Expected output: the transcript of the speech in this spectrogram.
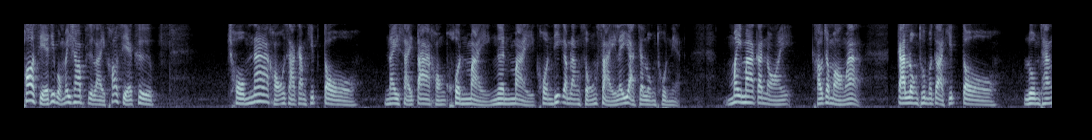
ข้อเสียที่ผมไม่ชอบคืออะไร ข้อเสียคือโฉมหน้าของอุตสาหกรรมคริปโต ในสายตาของคนใหม่ เงินใหม่ คนที่กำลังสงสัยและอยากจะลงทุนเนี่ยไม่มากก็น้อย เขาจะมองว่าการลงทุนบนตลาดคริปโต รวมทั้ง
